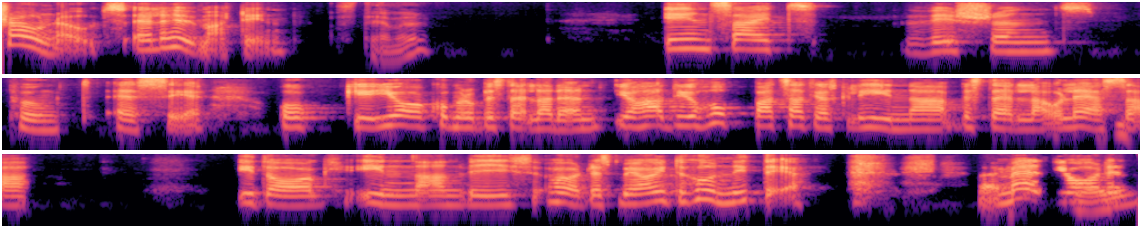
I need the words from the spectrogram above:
show notes, eller hur Martin? Stämmer. Insightvisions.se och jag kommer att beställa den. Jag hade ju hoppats att jag skulle hinna beställa och läsa idag innan vi hördes men jag har inte hunnit det. Men jag har det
